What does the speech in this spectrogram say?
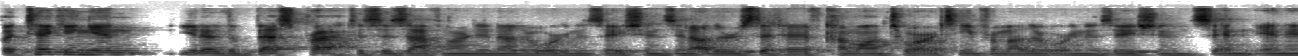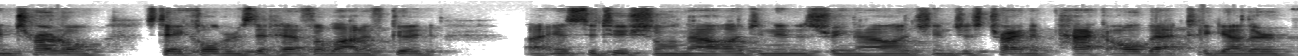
but taking in you know the best practices i've learned in other organizations and others that have come onto our team from other organizations and, and internal stakeholders that have a lot of good uh, institutional knowledge and industry knowledge and just trying to pack all that together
